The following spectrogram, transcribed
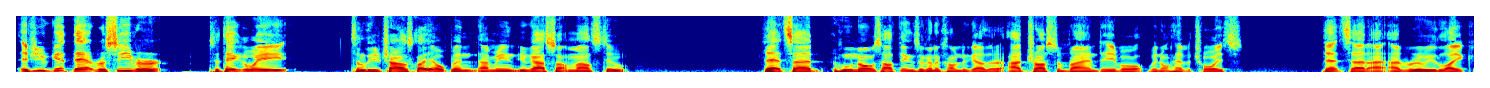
if you get that receiver to take away to leave Charles Clay open, I mean, you got something else too. That said, who knows how things are going to come together? I trust in Brian Daboll. We don't have a choice. That said, I, I really like,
